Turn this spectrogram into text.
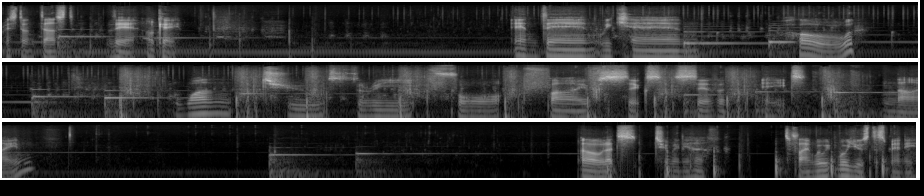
redstone dust there. Okay. And then we can hoe one, two, three, four, five, six, seven, eight, nine. Oh, that's too many, huh? It's fine, we'll, we'll use this many.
